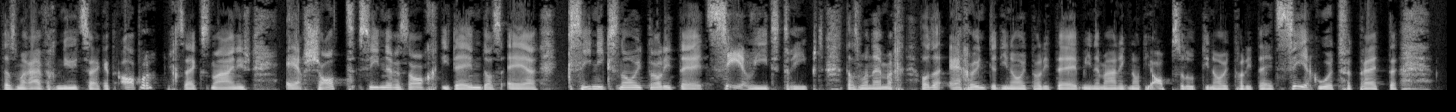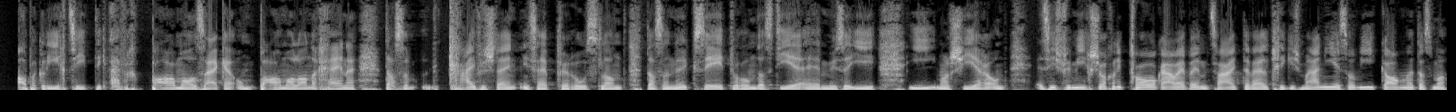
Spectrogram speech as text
dass man einfach nichts sagt. Aber, ich sag's noch einmal, er schadet seiner Sache, indem, dass er Gesinnungsneutralität sehr weit treibt. Dass man nämlich, oder, er könnte die Neutralität, meiner Meinung nach, die absolute Neutralität sehr gut vertreten aber gleichzeitig einfach ein paar Mal sagen und ein paar Mal anerkennen, dass er kein Verständnis hat für Russland, dass er nicht sieht, warum das die äh, müssen ein, einmarschieren. Und es ist für mich schon ein bisschen die Frage, auch eben im Zweiten Weltkrieg ist man auch nie so weit gegangen, dass man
